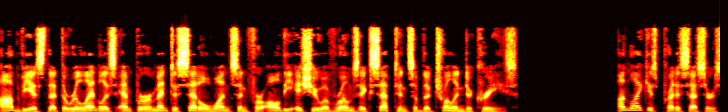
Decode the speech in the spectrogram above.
obvious that the relentless emperor meant to settle once and for all the issue of Rome's acceptance of the Trullan decrees. Unlike his predecessors,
